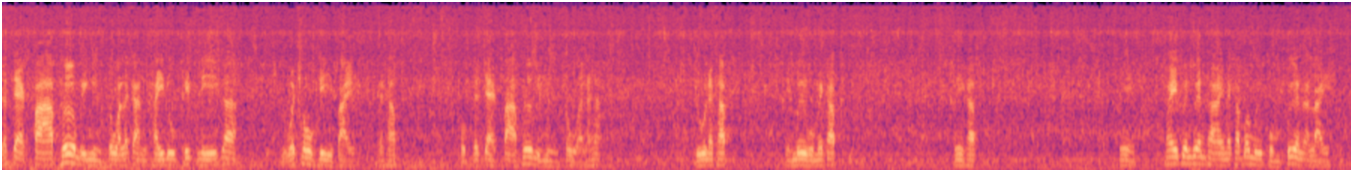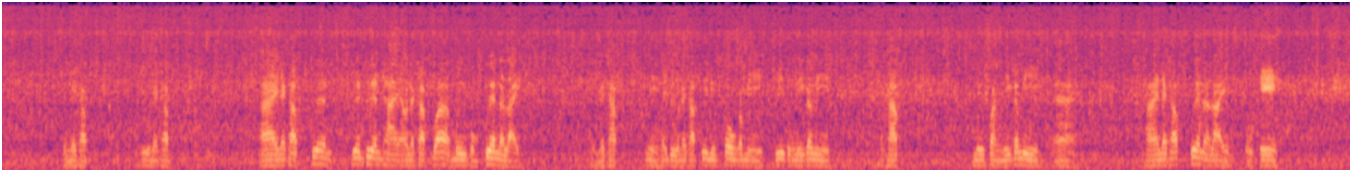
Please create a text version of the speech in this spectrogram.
จะแจกปลาเพิ่มอีกหนึ่งตัวแล้วกัน ใครดูคลิปนี้ก็ถือว่าโชคดีไปนะครับ ผมจะแจกปลาเพิ่มอีกหนึ่งตัวนะฮะ ดูนะครับ เห็นมือผมไหมครับ นี่ครับ นี่ให้เพื่อนๆทายนะครับ ว่ามือผมเปื้อนอะไร เห็นไหมครับ ดูนะครับทายนะครับ เพื่อนเพื่อนเพื่อนทายเอานะครับ ว่ามือผมเปื้อนอะไร เห็นไหมครับ นี่ให้ดูนะครับที่นิ้วโป้งก็มีที่ตรงนี้ก็มีนะครับ มือฝั่งนี้ก็มีอ่าทายนะครับเพื่อนอะไรโอเค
